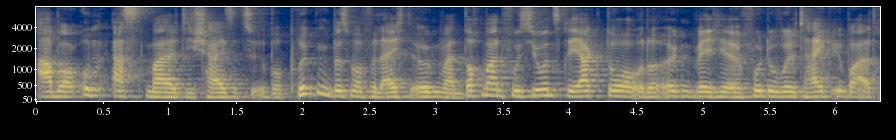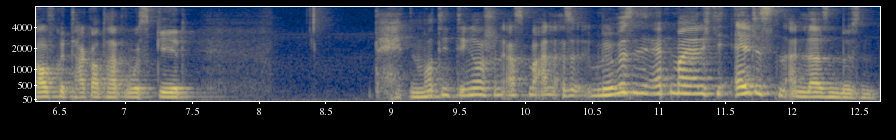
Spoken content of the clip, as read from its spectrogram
Aber um erstmal die Scheiße zu überbrücken, bis man vielleicht irgendwann doch mal einen Fusionsreaktor oder irgendwelche Photovoltaik überall drauf getackert hat, wo es geht, da hätten wir die Dinger schon erstmal an. Also wir müssen, hätten wir ja nicht die ältesten anlassen müssen.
